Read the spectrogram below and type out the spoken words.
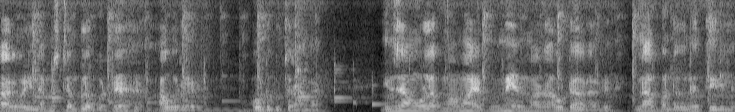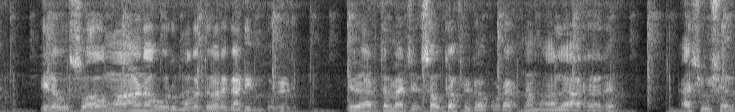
வேறு வழி இல்லாமல் ஸ்டெம்பில் போட்டு அவர் அவுட்டு குத்துறாங்க. இன்சாம் உலக் மாமா எப்பவுமே இது மாதிரி தான் அவுட் ஆகிறாரு. என்ன பண்ணுறதுன்னு தெரியல. இதில் ஒரு சோகமான ஒரு முகத்தை வேறு காட்டின்னு போகிறாரு இது அடுத்த மேட்ச் சவுத் ஆஃப்ரிக்கா கூட நம்ம ஆள் ஆடுறாரு. ஆஸ் யூஷுவல்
